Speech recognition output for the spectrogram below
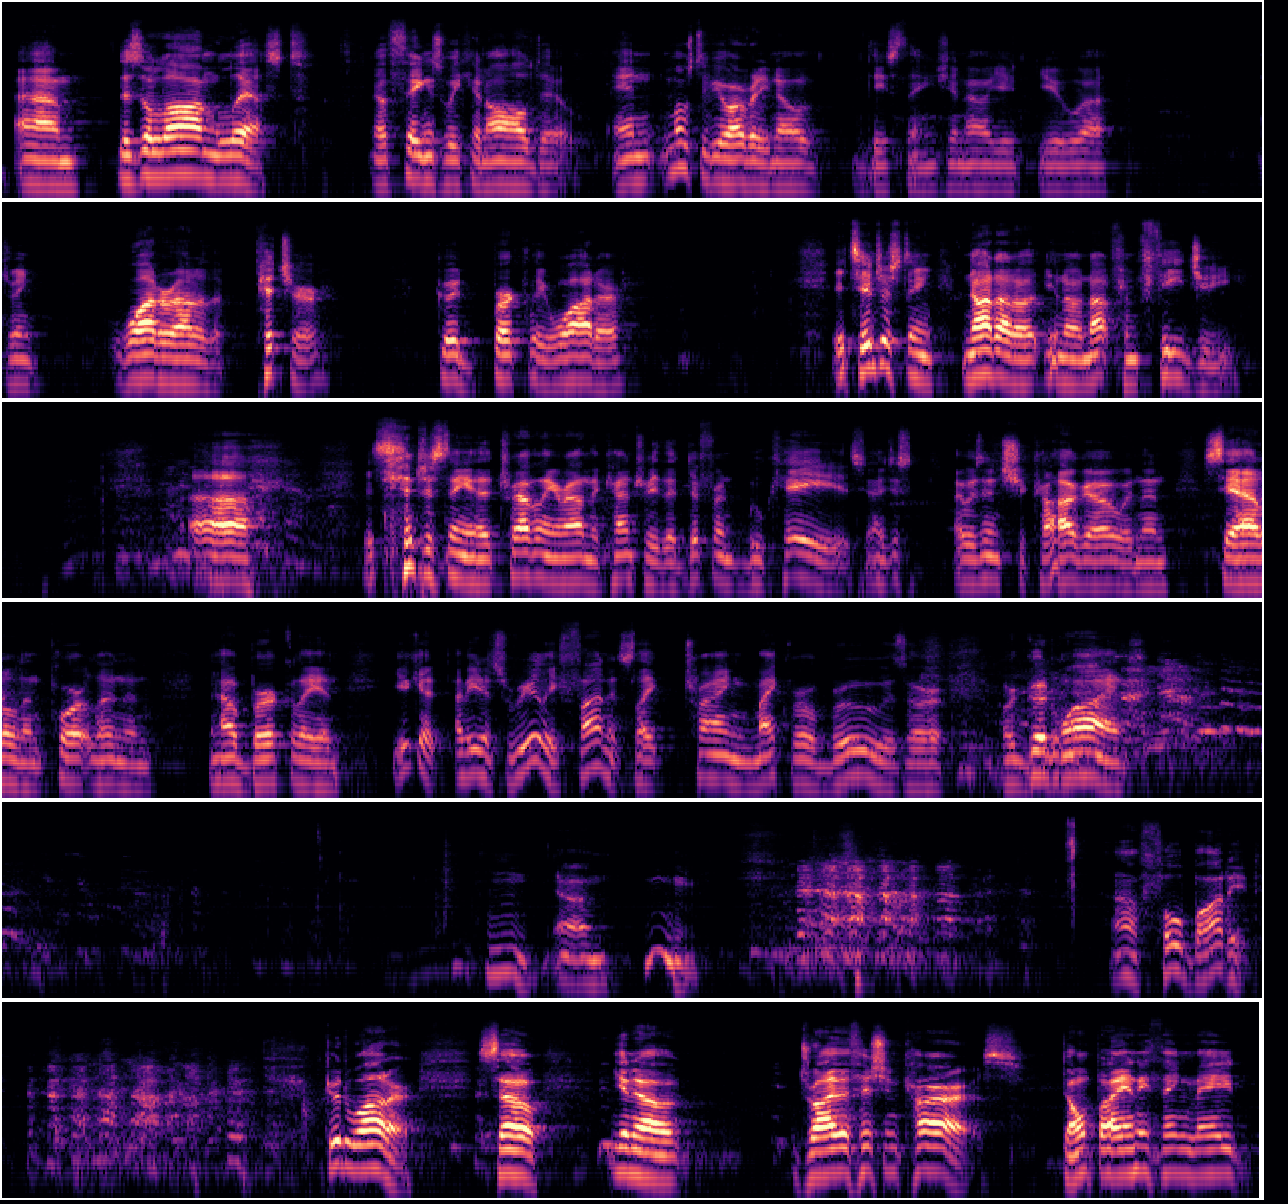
Um, there's a long list of things we can all do. And most of you already know these things. You know, you, you uh, drink water out of the pitcher, good Berkeley water. It's interesting, not out of, you know, not from Fiji. Uh, it's interesting uh, traveling around the country, the different bouquets. I just, I was in Chicago and then Seattle and Portland and now Berkeley, and you get, I mean, it's really fun. It's like trying micro brews or, or good wine. Hmm. Um, hmm. ah, full bodied. Good water. So, you know, drive efficient cars. Don't buy anything made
